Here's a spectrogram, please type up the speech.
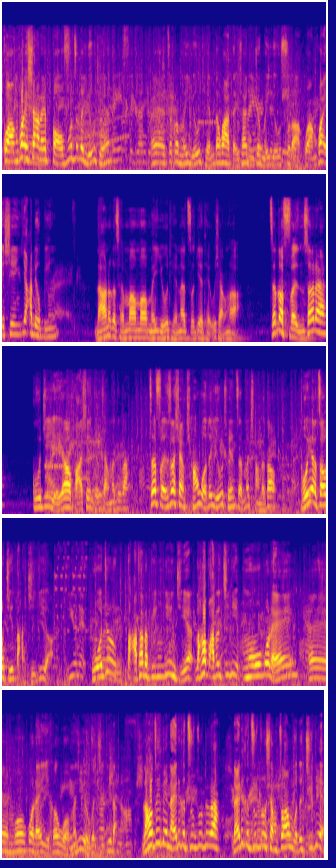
赶快下来保护这个油田。哎，这个没油田的话，等一下你就没优势了。赶快先压掉兵，然后那个陈猫猫没油田了，直接投降了。这个粉色呢？估计也要把线投降了，对吧？这粉色想抢我的油田，怎么抢得到？不要着急打基地啊，我就打他的兵练级，然后把他基地摸过来。哎，摸过来以后，我们就有个基地了。然后这边来了个蜘蛛，对吧？来了个蜘蛛想钻我的基地，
